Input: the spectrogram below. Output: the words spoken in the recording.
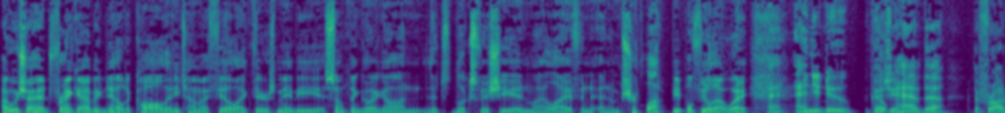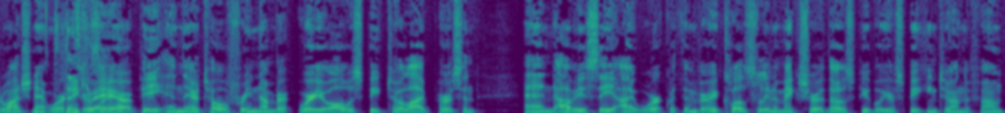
I wish I had Frank Abagnale to call anytime I feel like there's maybe something going on that looks fishy in my life, and, and I'm sure a lot of people feel that way. And, and you do because nope. you have the the Fraud Watch Network Thank through you, AARP and their toll free number where you always speak to a live person. And obviously, I work with them very closely to make sure those people you're speaking to on the phone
